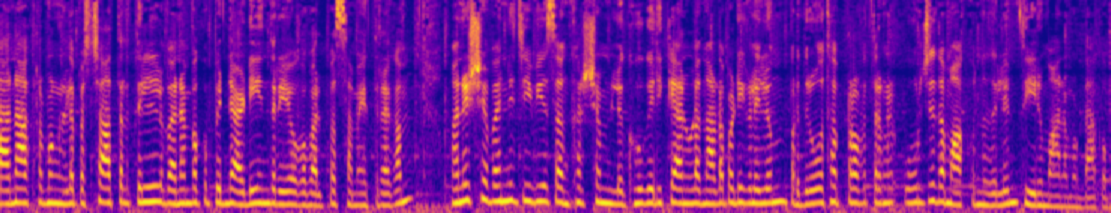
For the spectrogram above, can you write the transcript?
കാട്ടാനാക്രമണങ്ങളുടെ പശ്ചാത്തലത്തിൽ വനംവകുപ്പിന്റെ അടിയന്തര യോഗം അല്പസമയത്തിനകം. മനുഷ്യ വന്യജീവി സംഘർഷം ലഘൂകരിക്കാനുള്ള നടപടികളിലും പ്രതിരോധ പ്രവർത്തനങ്ങൾ ഊർജിതമാക്കുന്നതിലും തീരുമാനമുണ്ടാകും.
